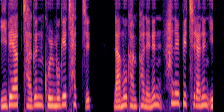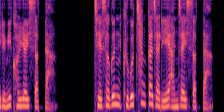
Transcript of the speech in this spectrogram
이대 앞 작은 골목의 찻집, 나무 간판에는 하늘빛이라는 이름이 걸려 있었다. 재석은 그곳 창가 자리에 앉아 있었다.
